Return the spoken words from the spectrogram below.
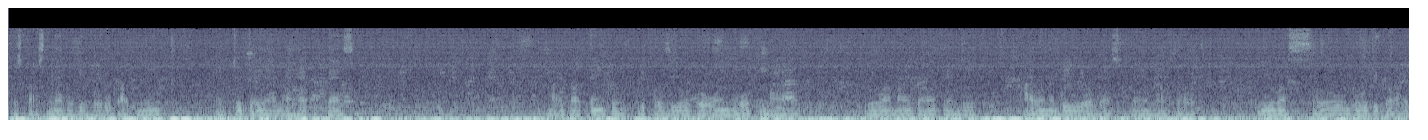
Jesus Christ never give up about me, and today I'm a happy person. My God, thank you because you go on working my life. You are my God, and I wanna be your best friend, my God. You are so good, God.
